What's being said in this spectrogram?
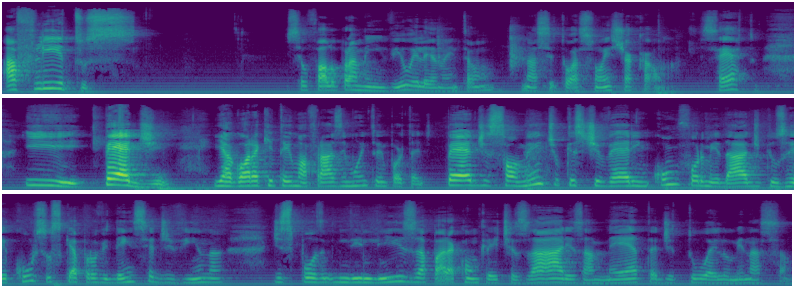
aflitos. Isso eu falo para mim, viu, Helena? Então, nas situações, te acalma, certo? E pede e agora aqui tem uma frase muito importante: pede somente o que estiver em conformidade que os recursos que a providência divina disponibiliza para concretizares a meta de tua iluminação.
